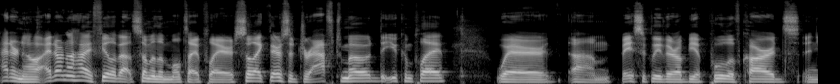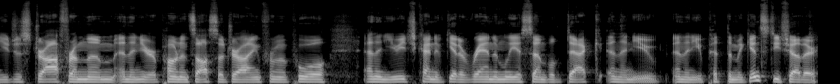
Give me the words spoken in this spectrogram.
I don't know. I don't know how I feel about some of the multiplayer. So like, there's a draft mode that you can play where um, basically there'll be a pool of cards and you just draw from them, and then your opponent's also drawing from a pool, and then you each kind of get a randomly assembled deck, and then you and then you pit them against each other.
